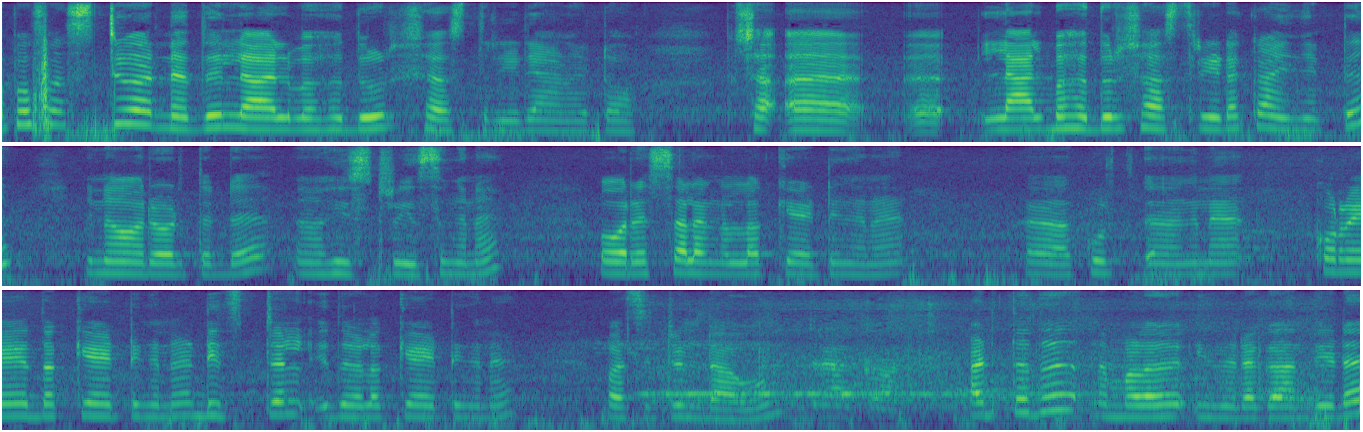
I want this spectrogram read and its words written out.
അപ്പോൾ ഫസ്റ്റ് പറഞ്ഞത് ലാൽ ബഹദൂർ ശാസ്ത്രിയുടെ ആണ് കേട്ടോ ലാൽ ബഹദൂർ ശാസ്ത്രിയുടെ കഴിഞ്ഞിട്ട് ഇങ്ങനെ ഓരോരുത്തരുടെ ഹിസ്റ്ററീസ് ഇങ്ങനെ ഓരോ സ്ഥലങ്ങളിലൊക്കെ ആയിട്ട് ഇങ്ങനെ ഇങ്ങനെ കുറേ ഇതൊക്കെ ആയിട്ട് ഇങ്ങനെ ഡിജിറ്റൽ ഇതുകളൊക്കെ ആയിട്ട് ഇങ്ങനെ വച്ചിട്ടുണ്ടാവും. അടുത്തത് നമ്മൾ ഇന്ദിരാഗാന്ധിയുടെ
